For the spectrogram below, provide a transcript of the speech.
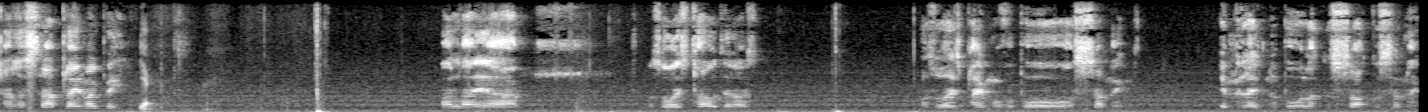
How did I start playing rugby? Yep. Well, I um, was always told that I was, I was always playing with a ball or something, emulating a ball like a sock or something,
